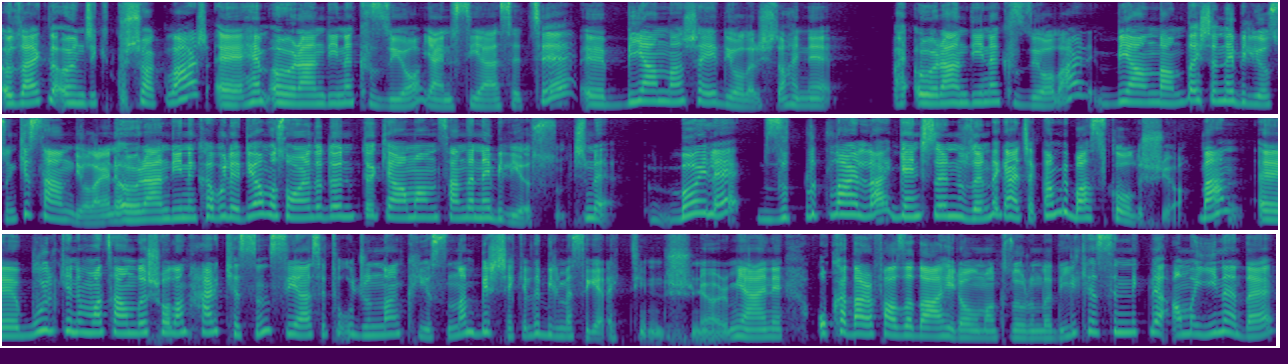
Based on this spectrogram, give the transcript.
Özellikle önceki kuşaklar e, hem öğrendiğine kızıyor yani siyaseti. E, bir yandan şey diyorlar işte hani öğrendiğine kızıyorlar. Bir yandan da işte ne biliyorsun ki sen diyorlar. Yani öğrendiğini kabul ediyor ama sonra da dönüp diyor ki aman sen de ne biliyorsun. Şimdi böyle zıtlıklarla gençlerin üzerinde gerçekten bir baskı oluşuyor. Ben e, bu ülkenin vatandaşı olan herkesin siyaseti ucundan kıyısından bir şekilde bilmesi gerektiğini düşünüyorum. Yani o kadar fazla dahil olmak zorunda değil kesinlikle ama yine de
